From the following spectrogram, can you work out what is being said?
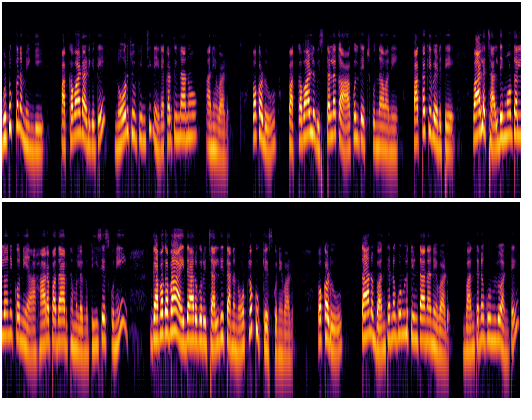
గుటుక్కున మింగి పక్కవాడు అడిగితే నోరు చూపించి నేనెక్కడ తిన్నాను? అనేవాడు. ఒకడు పక్కవాళ్ళు విస్తళ్ళకు ఆకులు తెచ్చుకుందామని పక్కకి వెడితే వాళ్ళ చల్ది మూటల్లోని కొన్ని ఆహార పదార్థములను తీసేసుకుని గబగబా ఐదారుగురి చల్ది తన నోట్లో కుక్కేసుకునేవాడు. ఒకడు తాను బంతెన గుండ్లు తింటాననేవాడు. బంతెన గుండ్లు అంటే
